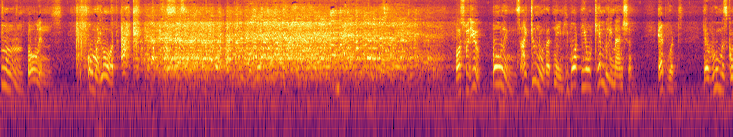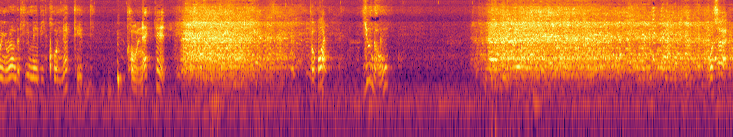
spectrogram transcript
Hmm, Bolins. Oh, my lord, Ack. What's with you? Bolins, I do know that name. He bought the old Kimberly mansion. Edward, there are rumors going around that he may be connected. Connected? to what? You know. What's that?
